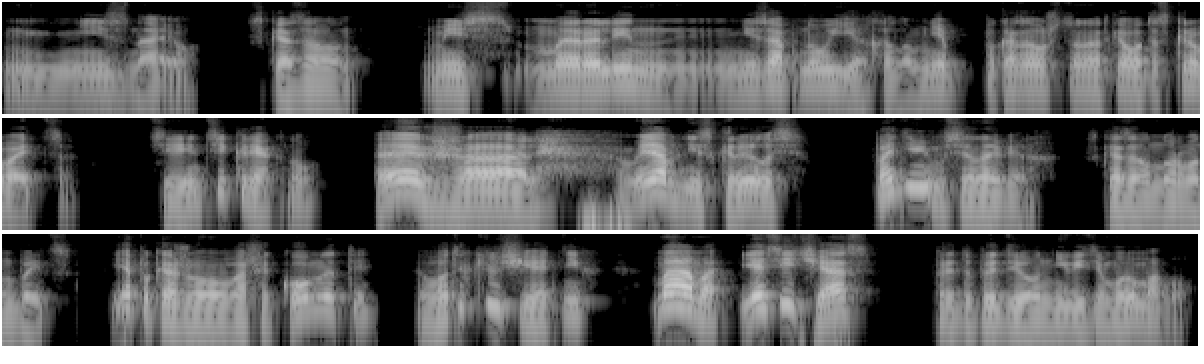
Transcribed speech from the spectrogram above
«Не знаю», — сказал он. «Мисс Мэрилин внезапно уехала. Мне показалось, что она от кого-то скрывается». Терентий крякнул. «Эх, жаль. У меня бы не скрылась. Поднимемся наверх», — сказал Норман Бейтс. «Я покажу вам ваши комнаты. Вот и ключи от них. Мама, я сейчас!» — предупредил он невидимую маму.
